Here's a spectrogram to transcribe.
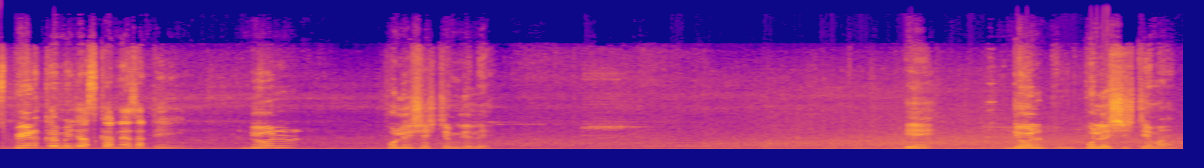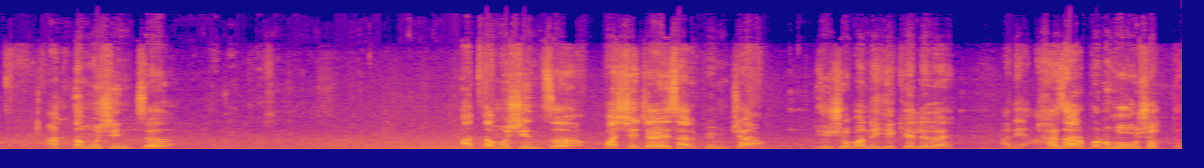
स्पीड कमी जास्त करण्यासाठी ड्युअल पुली सिस्टीम दिली. ही ड्युअल पुली सिस्टीम आहे. आत्ता मशीनचं आत्ता मशीनचं पाचशे चाळीस आर पी एमच्या हिशोबाने हे केलेलं आहे आणि हजार पण होऊ शकतं.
